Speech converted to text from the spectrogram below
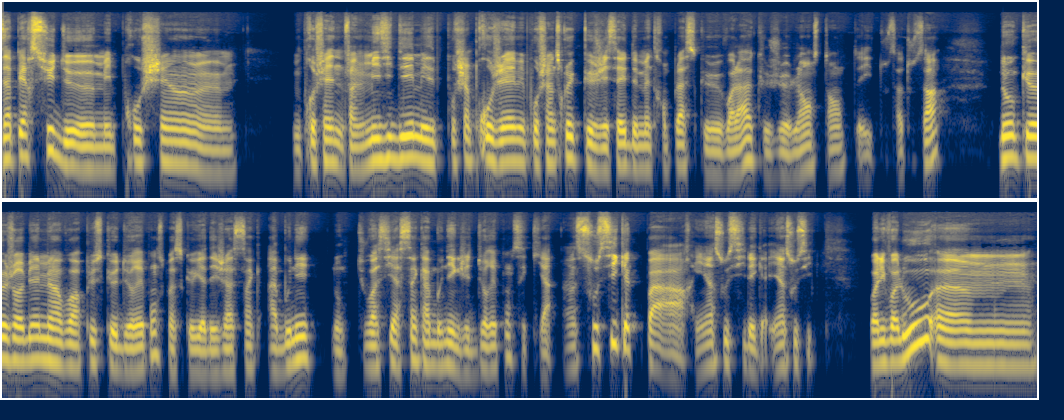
aperçus de mes prochains, mes prochaines enfin mes idées, mes prochains projets, mes prochains trucs que j'essaye de mettre en place, que voilà, que je lance, tente et tout ça, tout ça. Donc heu, j'aurais bien aimé avoir plus que 2 réponses parce qu'il y a déjà 5 abonnés. Donc tu vois, s'il y a 5 abonnés et que j'ai 2 réponses, c'est qu'il y a un souci quelque part. Il y a un souci les gars, il y a un souci. Voili voilou, hem,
